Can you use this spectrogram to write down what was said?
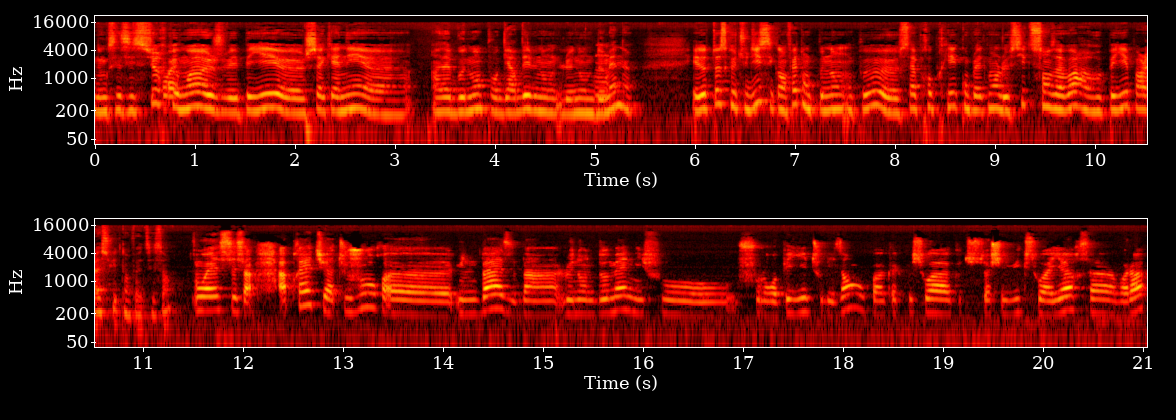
donc c'est sûr que moi, je vais payer euh, chaque année euh, un abonnement pour garder le nom, le nom de mm. domaine. Et d'autre, toi, ce que tu dis, c'est qu'en fait, on peut, peut euh, s'approprier complètement le site sans avoir à repayer par la suite, en fait, c'est ça? Ouais, c'est ça. Après, tu as toujours euh, une base. Ben, le nom de domaine, il faut, faut le repayer tous les ans, quoi, quel que soit, que tu sois chez Wix ou ailleurs, ça, voilà.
